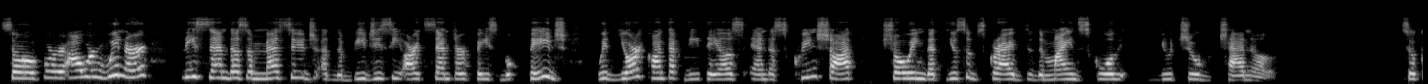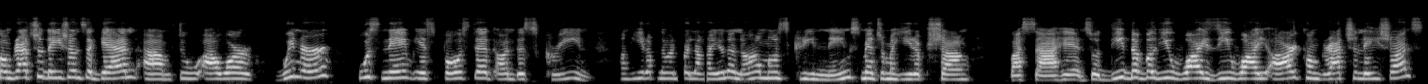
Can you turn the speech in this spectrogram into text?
So for our winner, please send us a message at the BGC Art Center Facebook page with your contact details and a screenshot showing that you subscribe to the Mind S-Cool YouTube channel. So congratulations again um, to our winner whose name is posted on the screen. Ang hirap naman pala ngayon, ano, ang mga screen names, medyo mahirap siyang basahin. So DWYZYR, congratulations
